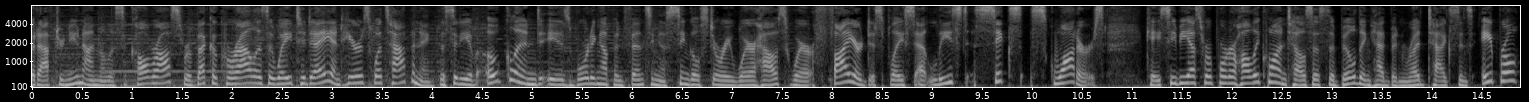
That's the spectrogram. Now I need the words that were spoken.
Good afternoon. I'm Melissa Culross. Rebecca Corral is away today, and here's what's happening. The city of Oakland is boarding up and fencing a single story warehouse where fire displaced at least six squatters. KCBS reporter Holly Quan tells us the building had been red tagged since April,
